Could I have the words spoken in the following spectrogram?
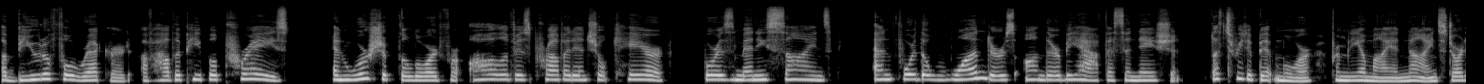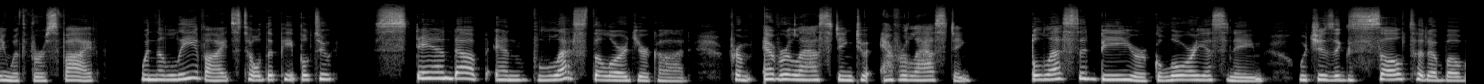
a beautiful record of how the people praised and worshiped the Lord for all of his providential care, for his many signs, and for the wonders on their behalf as a nation. Let's read a bit more from Nehemiah 9, starting with verse 5. When the Levites told the people to Stand up and bless the Lord your God from everlasting to everlasting. Blessed be your glorious name, which is exalted above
